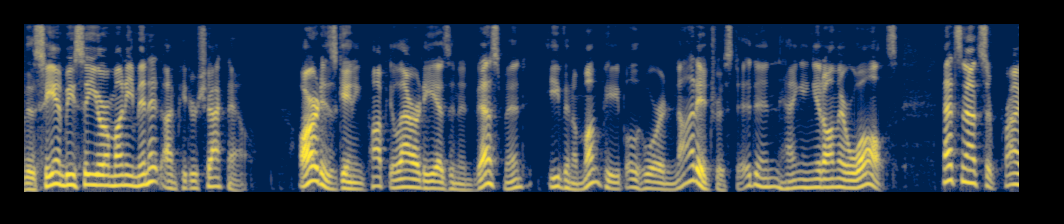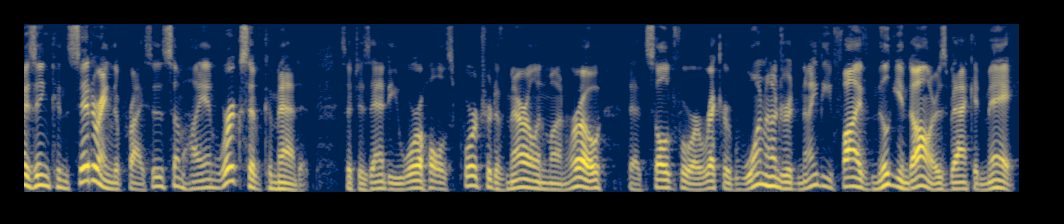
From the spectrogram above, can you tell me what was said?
For the CNBC Your Money Minute, I'm Peter Schacknow. Art is gaining popularity as an investment, even among people who are not interested in hanging it on their walls. That's not surprising considering the prices some high end works have commanded, such as Andy Warhol's portrait of Marilyn Monroe that sold for a record $195 million back in May.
